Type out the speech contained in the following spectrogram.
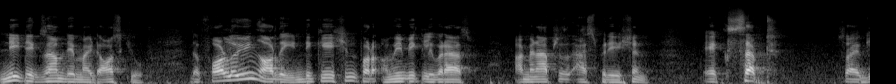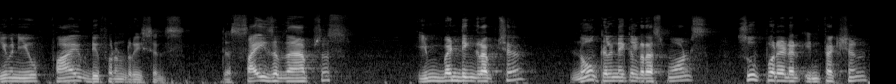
NEET exam they might ask you the following are the indication for amoebic liver as I mean abscess aspiration except. So, I have given you 5 different reasons the size of the abscess, impending rupture, no clinical response, superadded infection,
